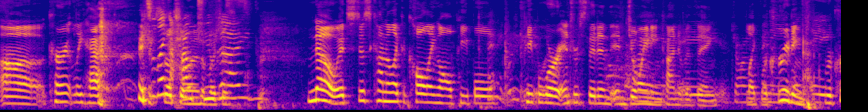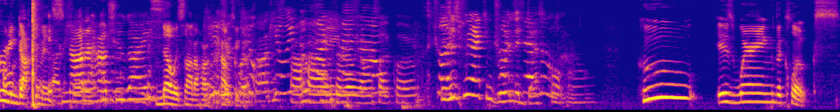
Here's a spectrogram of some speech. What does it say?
uh, currently have. Is it like a chilling in the how-to guide? No, it's just kind of like a calling all people, Penny, what are you people who are interested in, in joining kind of a thing. drawing Like Finney recruiting- recruiting documents. It's not a how-to guide. No, it's not a how Can how you to. do- guide. Can we Uh-huh, with the it really now? oversized clothes. Does this mean I can join the Touch death cult now? Who is wearing the cloaks?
